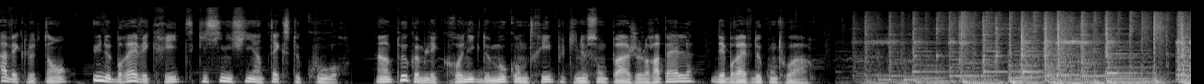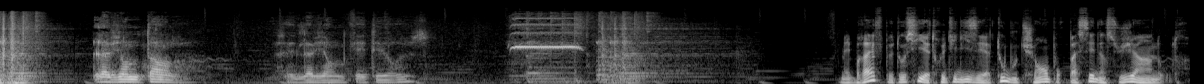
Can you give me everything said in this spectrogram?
avec le temps, une brève écrite qui signifie un texte court, un peu comme les chroniques de mots compte triple qui ne sont pas, je le rappelle, des brèves de comptoir. La viande tendre, c'est de la viande qui a été heureuse. Mais bref peut aussi être utilisé à tout bout de champ pour passer d'un sujet à un autre.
